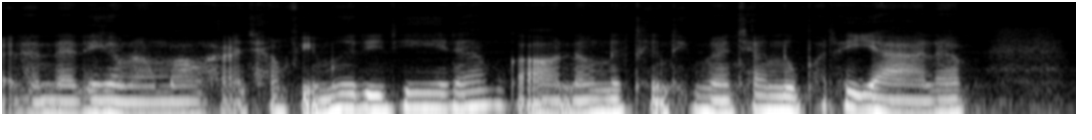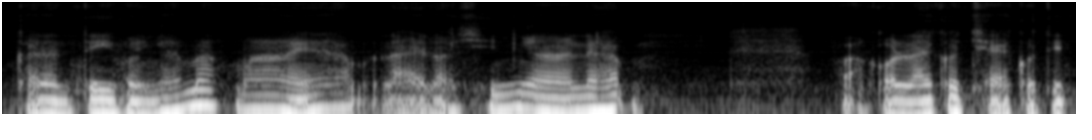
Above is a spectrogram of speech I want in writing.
ผื่อท่านใดที่กำลังมองหาช่างฝีมือดีๆนะครับ ก็ต้องนึกถึงทีมงานช่างนุพัทยานะครับ การันตีผลงานมากมายนะครับ หลายร้อยชิ้นงานนะครับ ฝากกดไลค์กดแชร์กดติด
